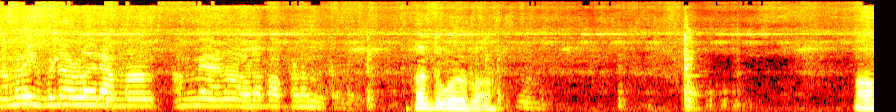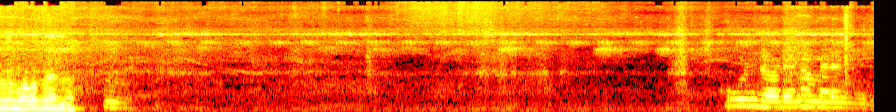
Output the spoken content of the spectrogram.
നമ്മളെ ഇവിടെ ഉള്ള ഒരു അമ്മ അമ്മയാണ് അവിടെ പപ്പടം നിൽക്കുന്നത് കരുത്ത് കൂടെയുള്ള? ആ ഒന്ന് പറഞ്ഞല്ലോ. സ്കൂളിന്റെ അവിടെയാണ് അമ്മയുടെ വീട്.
